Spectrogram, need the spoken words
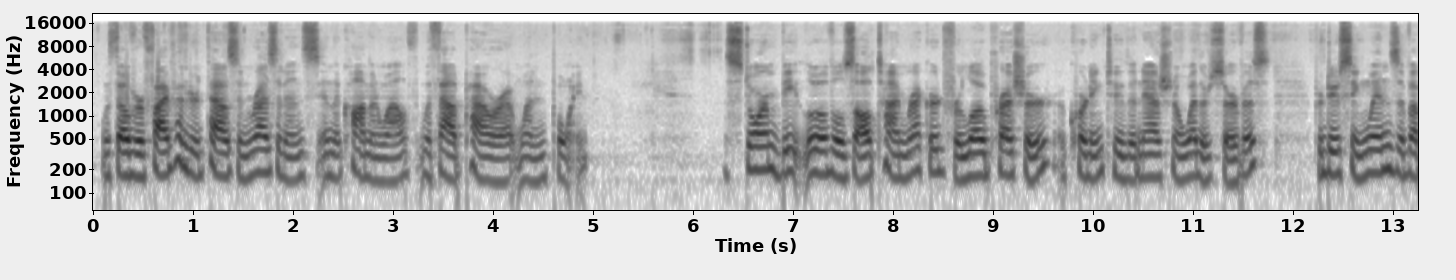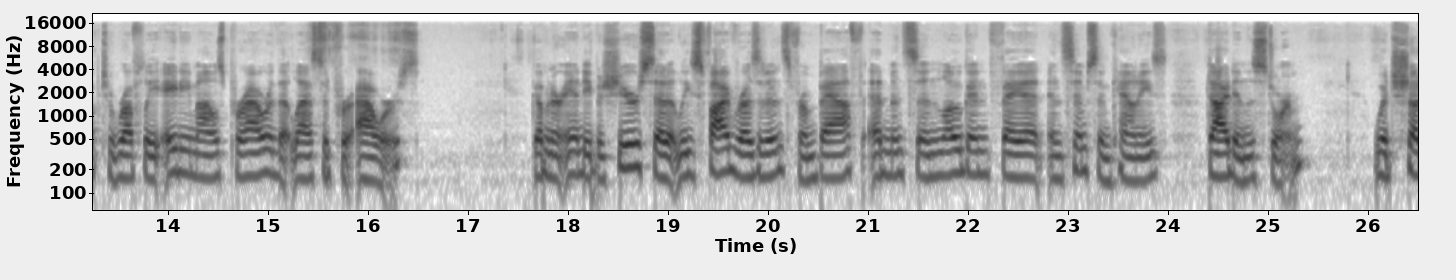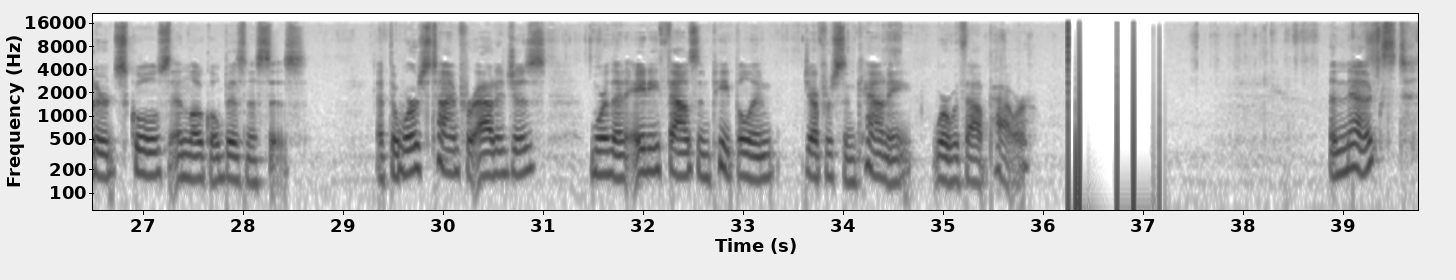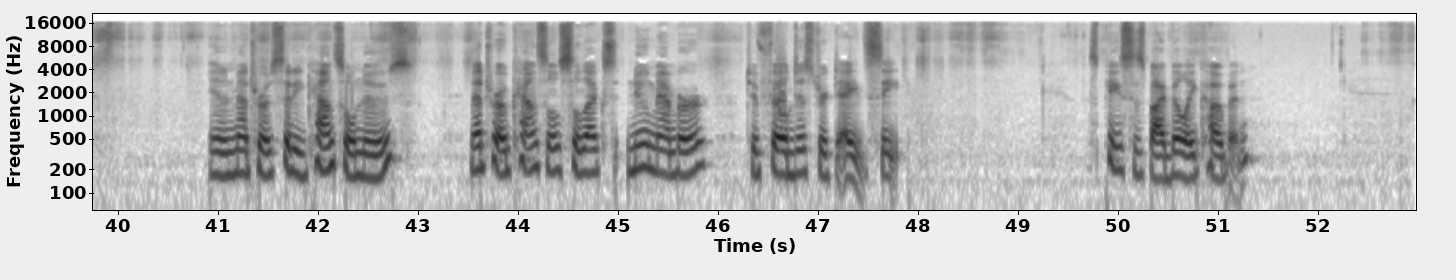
with over 500,000 residents in the Commonwealth without power at one point. The storm beat Louisville's all time record for low pressure, according to the National Weather Service, producing winds of up to roughly 80 miles per hour that lasted for hours. Governor Andy Beshear said at least five residents from Bath, Edmonson, Logan, Fayette, and Simpson counties died in the storm, which shuttered schools and local businesses. At the worst time for outages, more than 80,000 people in Jefferson County were without power. And next, in Metro City Council news, Metro Council selects new member to fill District 8 seat. This piece is by Billy Kobin.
